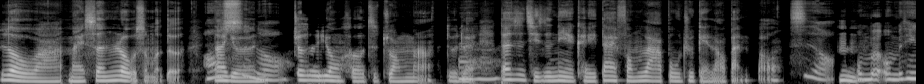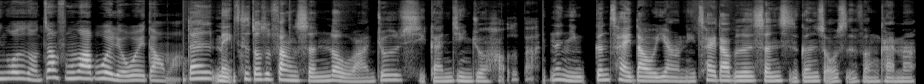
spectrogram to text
肉啊，买生肉什么的，哦、那有人就是用盒子装嘛，哦、对不对？嗯、但是其实你也可以带蜂蜡布去给老板包。是哦，嗯，我们我们听过这种，这样蜂蜡布会留味道吗？但是每次都是放生肉啊，就是洗干净就好了吧？那你跟菜刀一样，你菜刀不是生食跟熟食分开吗？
